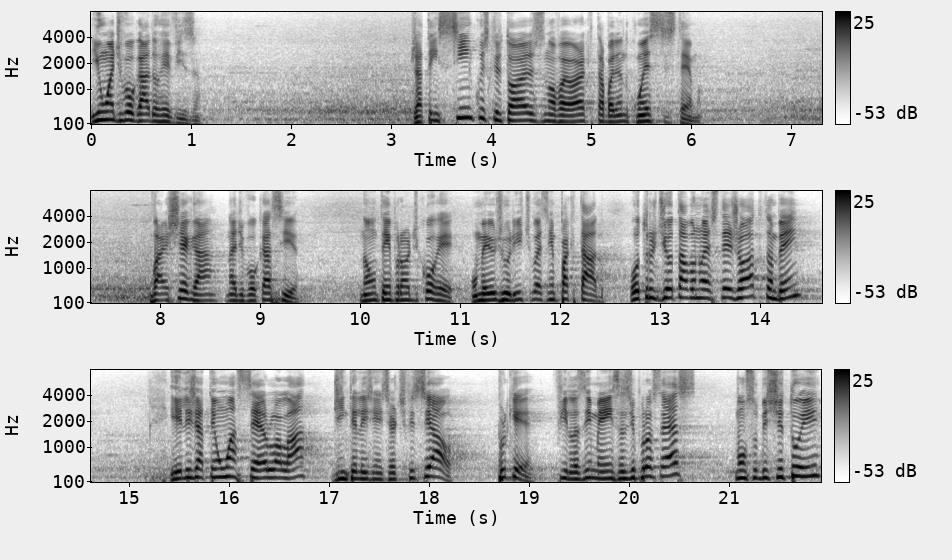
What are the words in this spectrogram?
e um advogado revisa. Já tem cinco escritórios em Nova York trabalhando com esse sistema. Vai chegar na advocacia. Não tem para onde correr. O meio jurídico vai ser impactado. Outro dia eu estava no STJ também, e ele já tem uma célula lá de inteligência artificial. Por quê? Filas imensas de processos vão substituir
